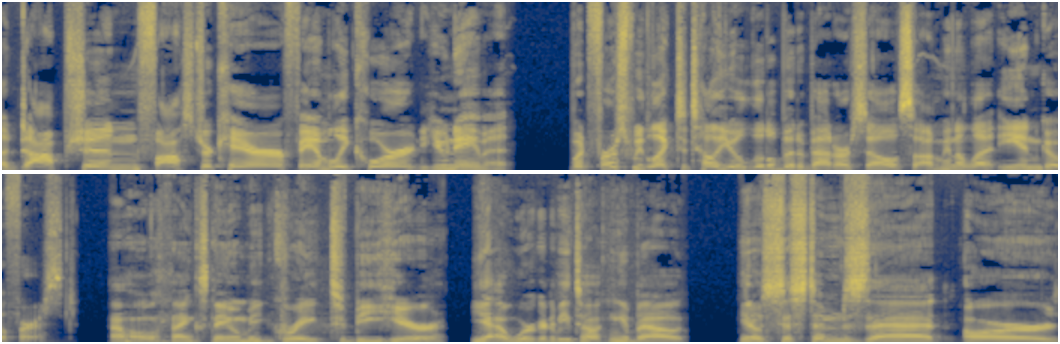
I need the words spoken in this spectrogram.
adoption, foster care, family court, you name it. But first, we'd like to tell you a little bit about ourselves. So I'm going to let Ian go first. Oh, thanks, Naomi. Great to be here. Yeah, we're going to be talking about, you know, systems that are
